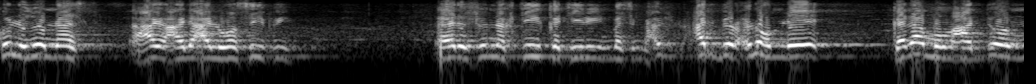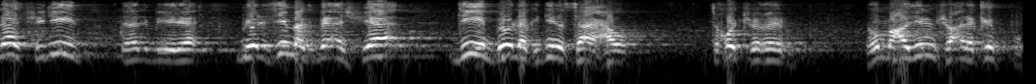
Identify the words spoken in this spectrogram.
كل دول ناس علي علي الوصيفي أهل السنة كتير كتيرين بس ما حد بيروح لهم ليه؟ كلامهم عندهم ناس شديد. يعني بي- بيلزمك بأشياء. دين بيقول لك دين صحيح أهو. تاخدش في غيره. هم عايزين يمشوا على كفه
